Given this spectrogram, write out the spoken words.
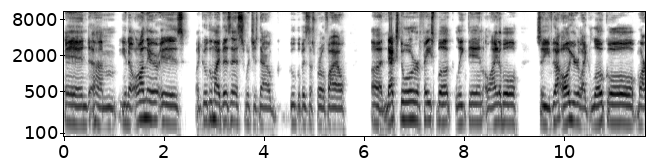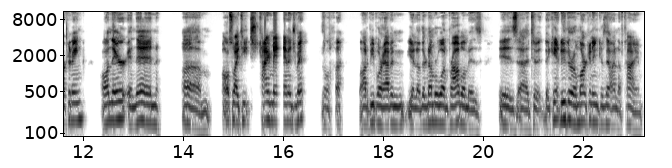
and um, you know on there is like Google My Business, which is now Google Business Profile, uh, Nextdoor, Facebook, LinkedIn, Alignable, so you've got all your like local marketing on there, and then um, also I teach time management. A lot of people are having, you know, their number one problem is is uh, to they can't do their own marketing because they don't have enough time.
